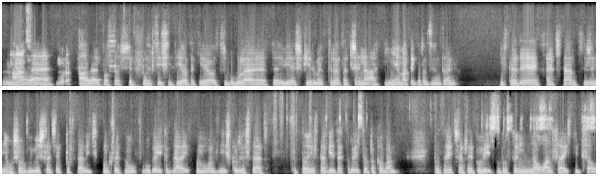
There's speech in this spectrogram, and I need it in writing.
migrację Ale- chmurę. Ale postaw się w funkcji CTO takiego, czy w ogóle, wiesz, firmy, która zaczyna i nie ma tego rozwiązania. I wtedy head start, że nie muszą wymyślać, jak postawić konkretną usługę i tak dalej, tylko mogą z niej skorzystać, to to jest ta wiedza, która jest zapakowana. To tutaj trzeba sobie powiedzieć, po prostu no one size fits all.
